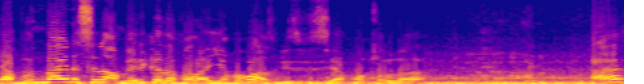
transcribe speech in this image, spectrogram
Ya bunun aynısını Amerika'da falan yapamaz mıyız biz ya motorla? Ha?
